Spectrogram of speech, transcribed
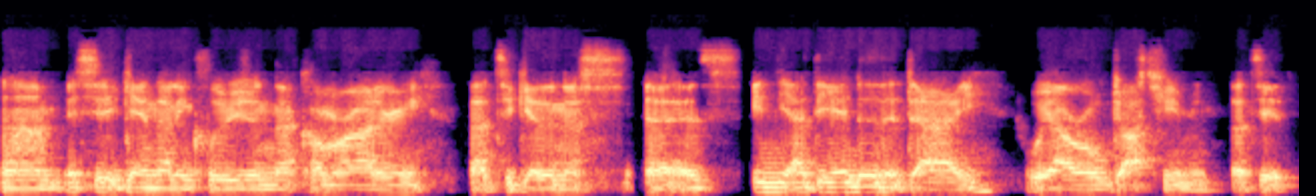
um, it's again that inclusion, that camaraderie, that togetherness. As in the, at the end of the day, we are all just human. That's it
